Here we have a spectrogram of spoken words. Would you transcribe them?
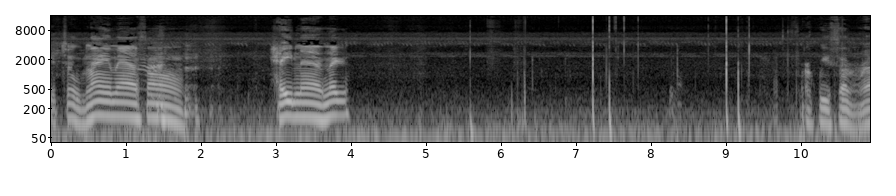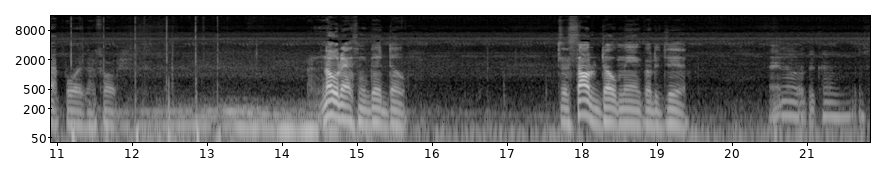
Get your lame ass on. Hating ass nigga. Fuck, we selling rat poison, folks. I know that's some good dope. Just saw the dope man go to jail. I know what the. That's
